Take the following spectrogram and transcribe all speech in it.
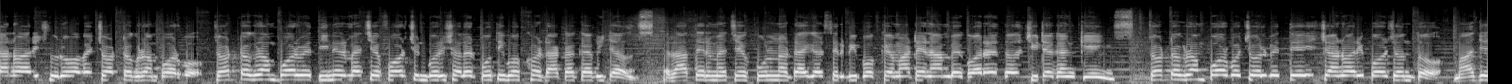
জানুয়ারি শুরু হবে চট্টগ্রাম পর্ব। চট্টগ্রাম পর্বে দিনের ম্যাচে ফরচুন বরিশালের প্রতিপক্ষ ঢাকা ক্যাপিটালস। রাতের ম্যাচে খুলনা টাইগার্স এর বিপক্ষে মাঠে নামবে গড়ের দল চিটাগাং কিংস। চট্টগ্রাম পর্ব চলবে তেইশ জানুয়ারি পর্যন্ত। মাঝে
